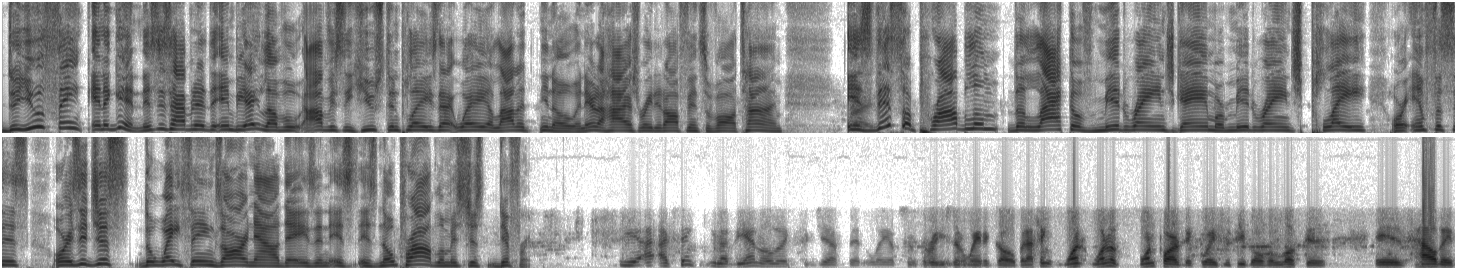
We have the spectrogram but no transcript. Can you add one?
do you think, and again, this is happening at the NBA level. Obviously, Houston plays that way. A lot of, you know, and they're the highest rated offense of all time. Is this a problem, the lack of mid range game or mid range play or emphasis? Or is it just the way things are nowadays and it's, it's no problem? It's just different? Yeah, I think you know the analytics suggest that layups and threes are the way to go. But I think one one of one part of the equation that people overlooked is is how they've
